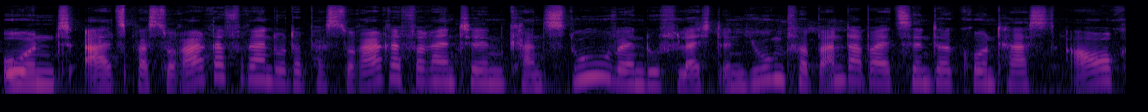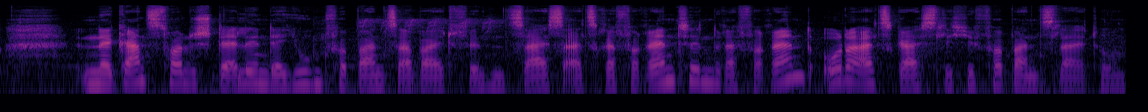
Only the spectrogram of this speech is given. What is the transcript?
Und als Pastoralreferent oder Pastoralreferentin kannst du, wenn du vielleicht einen Jugendverbandarbeitshintergrund hast, auch eine ganz tolle Stelle in der Jugendverbandsarbeit finden, sei es als Referentin, Referent oder als geistliche Verbandsleitung.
